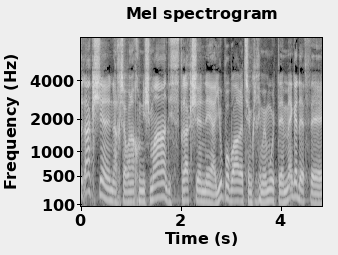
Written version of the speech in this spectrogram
Destruction, עכשיו אנחנו נשמע, Destruction אה, היו פה בארץ שהם חיממו את אה, Megadeth אה,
